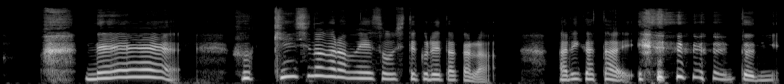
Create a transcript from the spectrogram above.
ねえ。腹筋しながら瞑想してくれたから。ありがたい。本当に。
